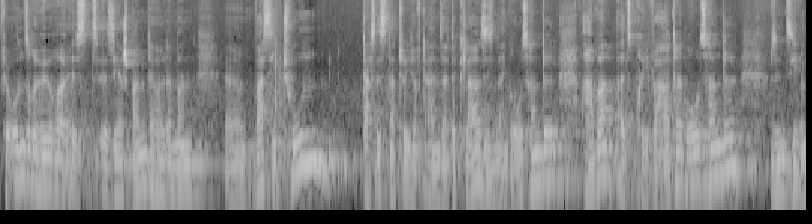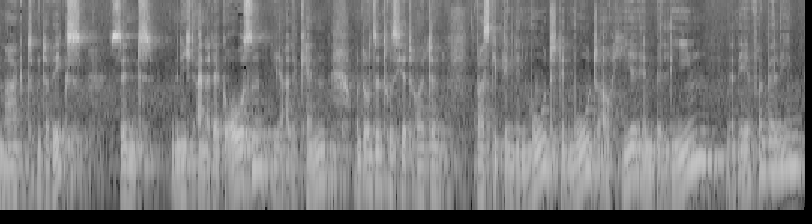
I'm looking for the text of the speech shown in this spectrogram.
Für unsere Hörer ist sehr spannend, Herr Holdermann, äh, was Sie tun. Das ist natürlich auf der einen Seite klar, Sie sind ein Großhandel, aber als privater Großhandel sind Sie im Markt unterwegs, sind nicht einer der Großen, die ihr alle kennen. Und uns interessiert heute, was gibt Ihnen den Mut, den Mut, auch hier in Berlin, in der Nähe von Berlin,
